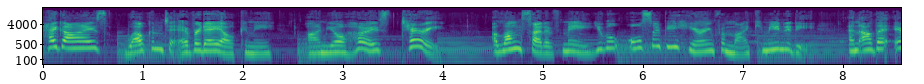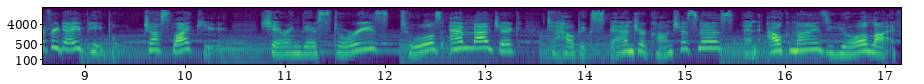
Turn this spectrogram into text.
Hey guys, welcome to Everyday Alchemy. I'm your host, Terry. Alongside of me, you will also be hearing from my community and other everyday people just like you, sharing their stories, tools, and magic to help expand your consciousness and alchemize your life.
